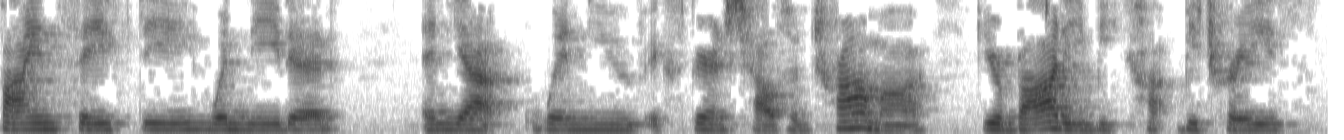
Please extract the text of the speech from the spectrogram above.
find safety when needed. And yet, when you've experienced childhood trauma, your body beca- betrays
